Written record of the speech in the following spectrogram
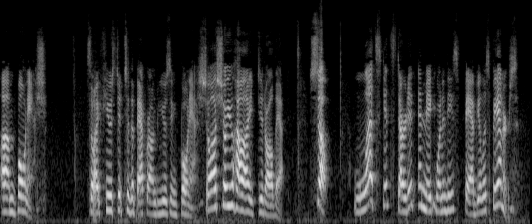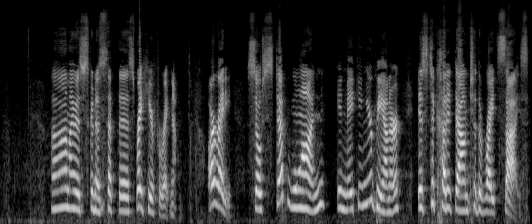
um, Bo-Nash. So I fused it to the background using Bo-Nash. So I'll show you how I did all that. So let's get started and make one of these fabulous banners. Um, I'm just going to set this right here for right now. Alrighty, so step one in making your banner is to cut it down to the right size.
